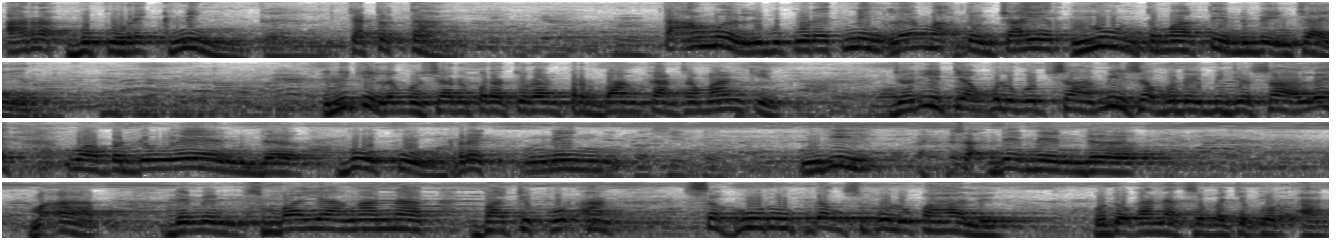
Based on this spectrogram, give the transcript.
arak buku rekening catatan. Tamal buku rekening lemak tu cair nun temati lebih cair. Ini kira masyarakat peraturan perbankan sama angkin jadi tiang perlu buat sami sa boleh bija saleh wa beduen de buku rekening ngi sa demen de maaf demen sembayang anak baca Quran sehuruf dan sepuluh pahala untuk anak sebaca Quran.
